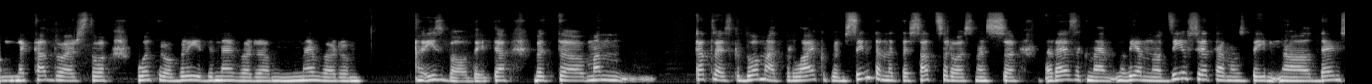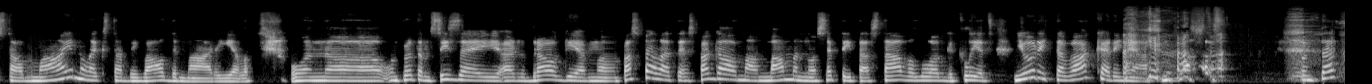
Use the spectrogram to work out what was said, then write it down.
un nekad vairs to otro brīdi nevaram, nevaram izbaudīt. Ja? Bet uh, man Katreiz, kad domājat par laiku pirms interneta, es atceros, mēs eh, Rezeknē, nu, viena no dzīvesvietām mums bija uh, deviņu stāvu māja, man liekas, tā bija Valdemāra iela. Un, uh, un, protams, izēja ar draugiem paspēlēties pagalmā, un mamma no septītā stāva loga kliedz Jurita vakariņā. Un tas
